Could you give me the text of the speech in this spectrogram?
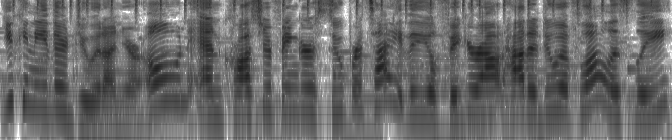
You can either do it on your own and cross your fingers super tight that you'll figure out how to do it flawlessly,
